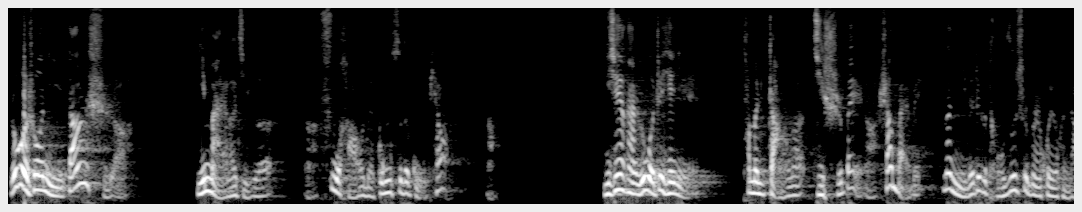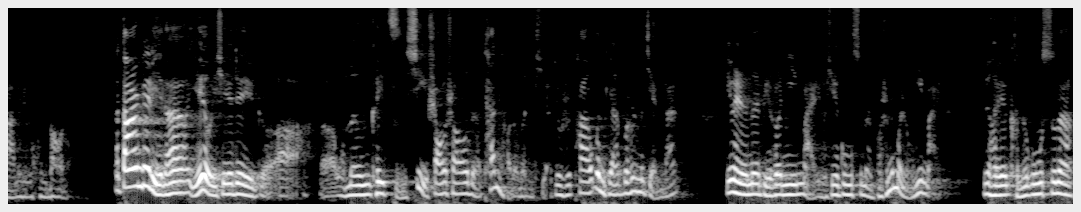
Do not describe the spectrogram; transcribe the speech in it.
如果说你当时啊，你买了几个啊富豪的公司的股票啊，你想想看，如果这些年他们涨了几十倍啊，上百倍，那你的这个投资是不是会有很大的这个回报呢？那当然，这里呢也有一些这个啊呃，我们可以仔细稍稍的探讨的问题啊，就是它问题还不是那么简单，因为什么呢？比如说你买有些公司呢不是那么容易买的，因为很多公司呢。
